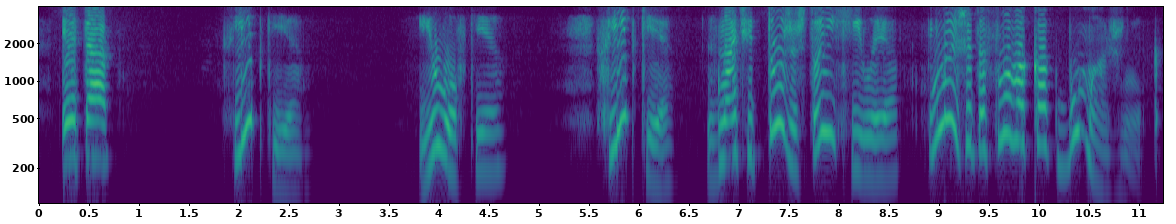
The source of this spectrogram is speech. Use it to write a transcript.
— это хлипкие и ловкие. Хлипкие значит то же, что и хилые. Понимаешь, это слово как бумажник.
